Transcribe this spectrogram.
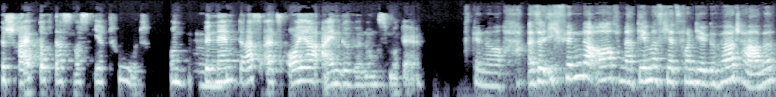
beschreibt doch das, was ihr tut und mhm. benennt das als euer Eingewöhnungsmodell. Genau. Also ich finde auch, nachdem was ich jetzt von dir gehört habe,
